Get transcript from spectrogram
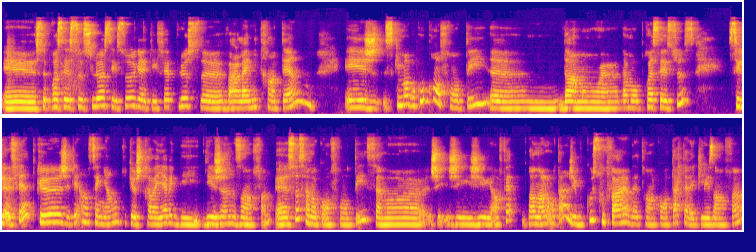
Et ce processus-là, c'est sûr qu'il a été fait plus euh, vers la mi-trentaine. Et ce qui m'a beaucoup confrontée euh, dans, mon, euh, dans mon processus, c'est le fait que j'étais enseignante et que je travaillais avec des, des jeunes enfants. Euh, ça, ça m'a confrontée. Ça m'a, j'ai, en fait, pendant longtemps, j'ai beaucoup souffert d'être en contact avec les enfants.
